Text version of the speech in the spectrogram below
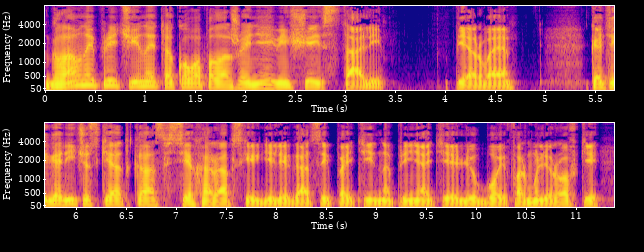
главной причиной такого положения вещей стали. Первое. Категорический отказ всех арабских делегаций пойти на принятие любой формулировки –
